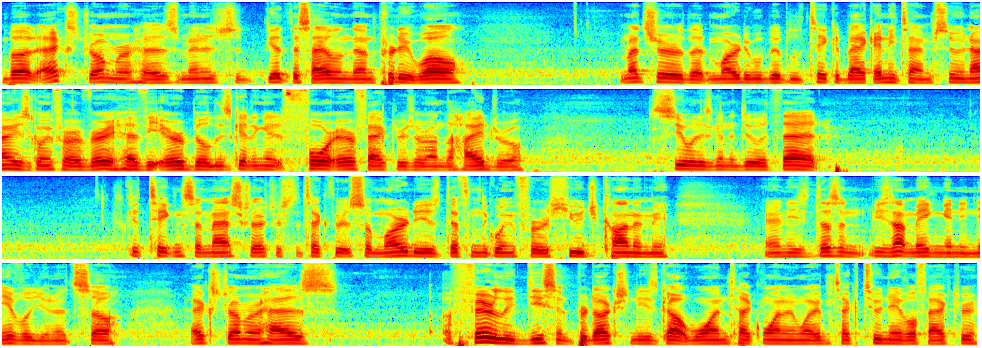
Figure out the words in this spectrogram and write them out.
But X Drummer has managed to get this island down pretty well. I'm not sure that Marty will be able to take it back anytime soon. Now he's going for a very heavy air build. He's getting it four air factories around the Hydro. See what he's going to do with that. Taking some mass extractors to Tech 3. So Marty is definitely going for a huge economy. And he doesn't he's not making any naval units, so X Drummer has a fairly decent production. He's got one Tech 1 and one Tech 2 naval factory.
